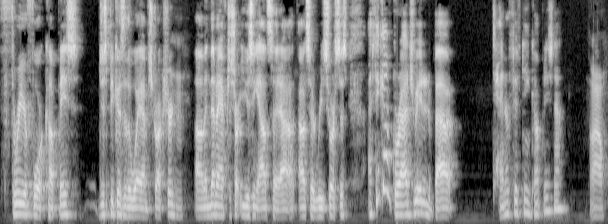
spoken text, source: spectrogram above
three or four companies just because of the way I'm structured. Mm-hmm. Um, and then I have to start using outside outside resources. I think I've graduated about 10 or 15 companies now. Wow.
